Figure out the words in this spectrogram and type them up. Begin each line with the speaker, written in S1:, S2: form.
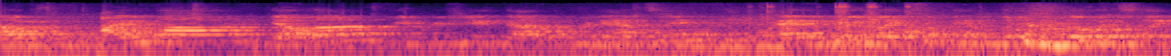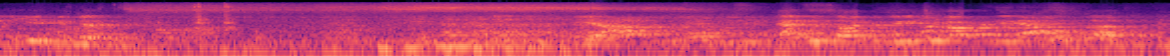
S1: Um, Iowa, Yella, we appreciate that when we're dancing. And if you like something a little slow and slinky, you can just. yeah. And the soccer region already knows stuff.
